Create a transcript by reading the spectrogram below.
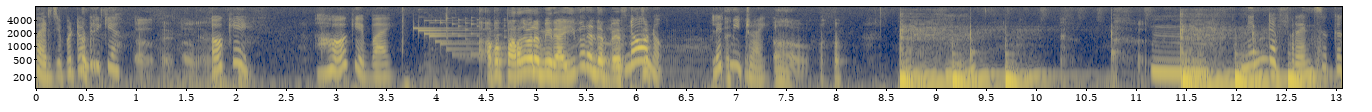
പരിചയപ്പെട്ടോണ്ടിരിക്കുക ഓക്കെ ഓക്കെ ബൈ അപ്പൊ പറഞ്ഞ പോലെ മീര ഇവൻ എന്റെ best no no let me try നിന്റെ ഫ്രണ്ട്സ് ഒക്കെ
